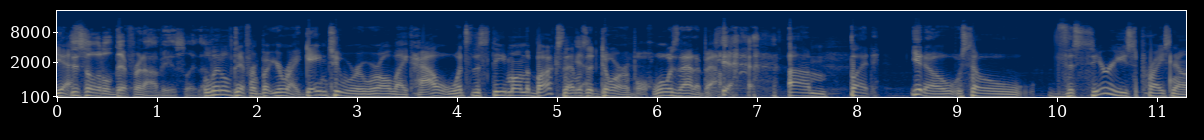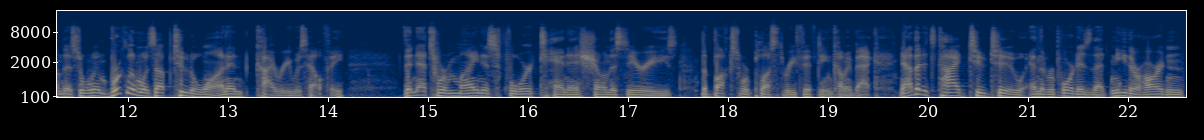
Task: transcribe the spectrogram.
Yes. This is a little different, obviously. A little different, but you're right. Game two, where we're all like, "How? What's the steam on the Bucks?" That was adorable. What was that about? Yeah. Um, but you know, so the series price now on this. When Brooklyn was up two to one and Kyrie was healthy, The Nets were minus 410 ish on the series. The Bucks were plus 315 coming back. Now that it's tied 2 2, and the report is that neither Harden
